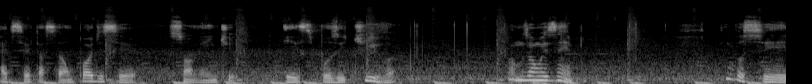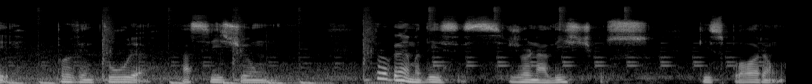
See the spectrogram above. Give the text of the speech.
A dissertação pode ser somente expositiva. Vamos a um exemplo. Se você, porventura, assiste um programa desses jornalísticos que exploram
